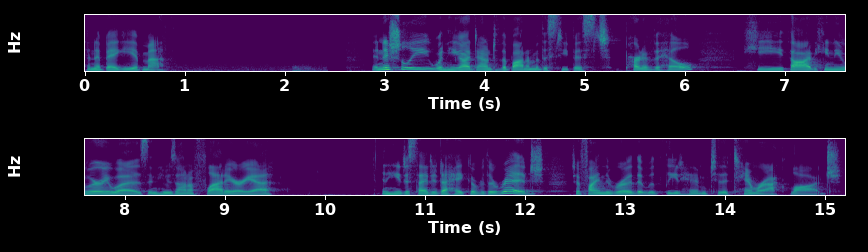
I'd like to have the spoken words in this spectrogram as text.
and a baggie of meth. Initially, when he got down to the bottom of the steepest part of the hill, he thought he knew where he was and he was on a flat area. And he decided to hike over the ridge to find the road that would lead him to the Tamarack Lodge.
